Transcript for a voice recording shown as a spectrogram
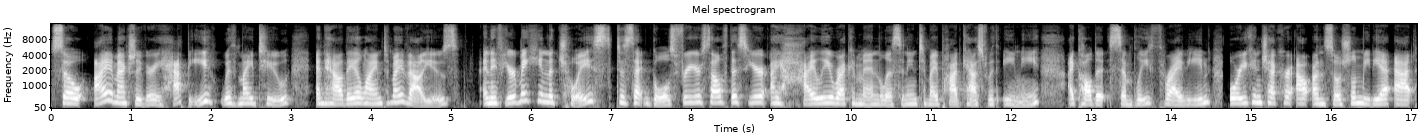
So I am actually very happy with my two and how they align to my values. And if you're making the choice to set goals for yourself this year, I highly recommend listening to my podcast with Aimee. I called it Simply Thriving, or you can check her out on social media at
